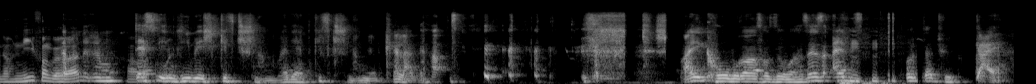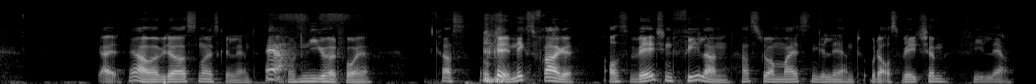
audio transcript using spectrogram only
noch nie von gehört. Anderem, deswegen gut. liebe ich Giftschlangen, weil der hat Giftschlangen im Keller gehabt. Speikobras und sowas. Er ist ein guter Typ. Geil. Geil. Ja, mal wieder was Neues gelernt. Ja. Noch nie gehört vorher. Krass. Okay, nächste Frage. Aus welchen Fehlern hast du am meisten gelernt? Oder aus welchem Fehler?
